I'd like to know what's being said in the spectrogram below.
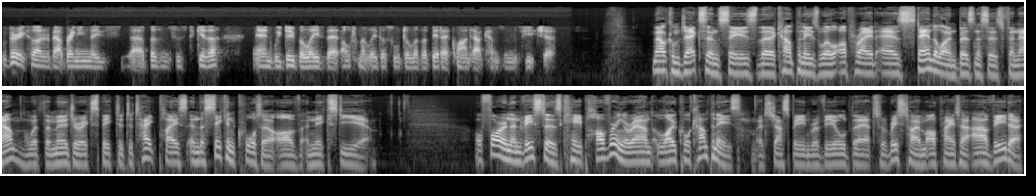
We're very excited about bringing these uh, businesses together, and we do believe that ultimately this will deliver better client outcomes in the future. Malcolm Jackson says the companies will operate as standalone businesses for now, with the merger expected to take place in the second quarter of next year. Well, foreign investors keep hovering around local companies. It's just been revealed that rest home operator Arvida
